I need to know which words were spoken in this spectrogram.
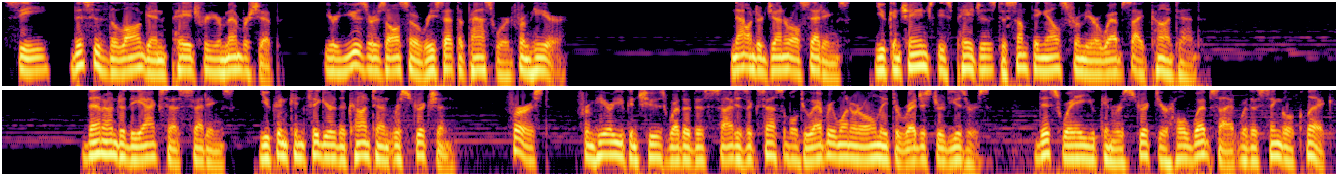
See, this is the login page for your membership. Your users also reset the password from here. Now under general settings, you can change these pages to something else from your website content. Then under the access settings, you can configure the content restriction. First, from here you can choose whether this site is accessible to everyone or only to registered users. This way you can restrict your whole website with a single click,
